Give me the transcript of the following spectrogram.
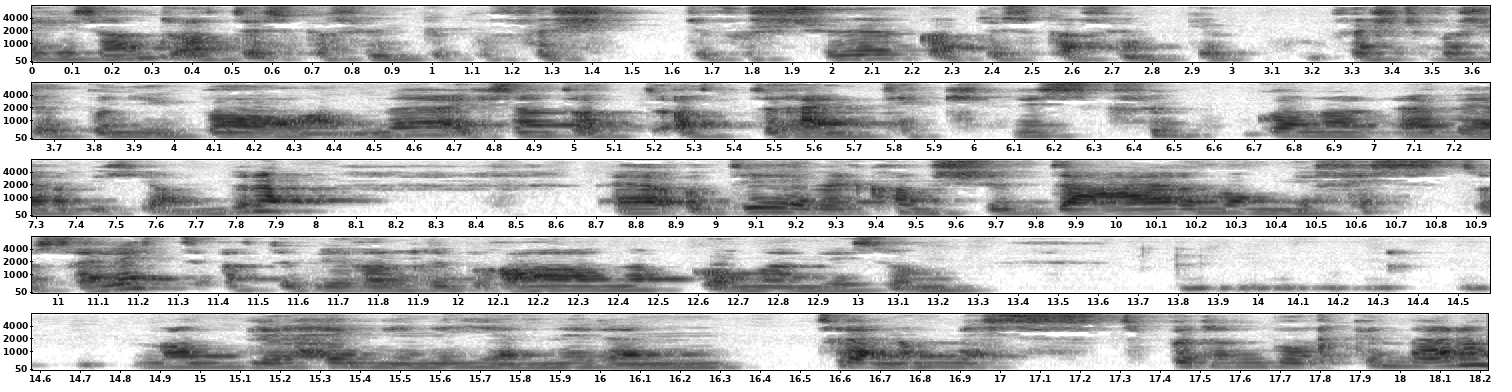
Ikke sant? Og at det skal funke på første forsøk, at det skal funke på første forsøk på ny bane. Ikke sant? At, at det rent teknisk funker når det er bedre bikkjeande. Eh, og det er vel kanskje der mange fester seg litt. At det blir aldri bra nok, og man liksom Man blir hengende igjen i den Trener mest på den bolken der, da.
